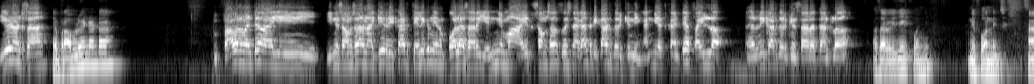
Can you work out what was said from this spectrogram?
ఈడంట సార్? ఏ ప్రాబ్లం ఏంటంట? ప్రాబ్లం అంటే ఇన్ని సంవత్సరాలు నాకు రికార్డు తెలియక నేను పోలే సార్. ఎన్ని మా ఐదు సంవత్సరాలు చూసినా కానీ రికార్డు దొరికింది అన్ని ఎత్తుకంటే ఫైల్లో రికార్డు దొరికింది సార్ దాంట్లో. ఒకసారి విజయ్కి ఫోన్ నీ ఫోన్ నుంచి. ఆ,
